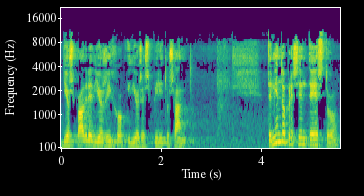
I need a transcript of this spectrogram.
Dios Padre, Dios Hijo y Dios Espíritu Santo. Teniendo presente esto,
